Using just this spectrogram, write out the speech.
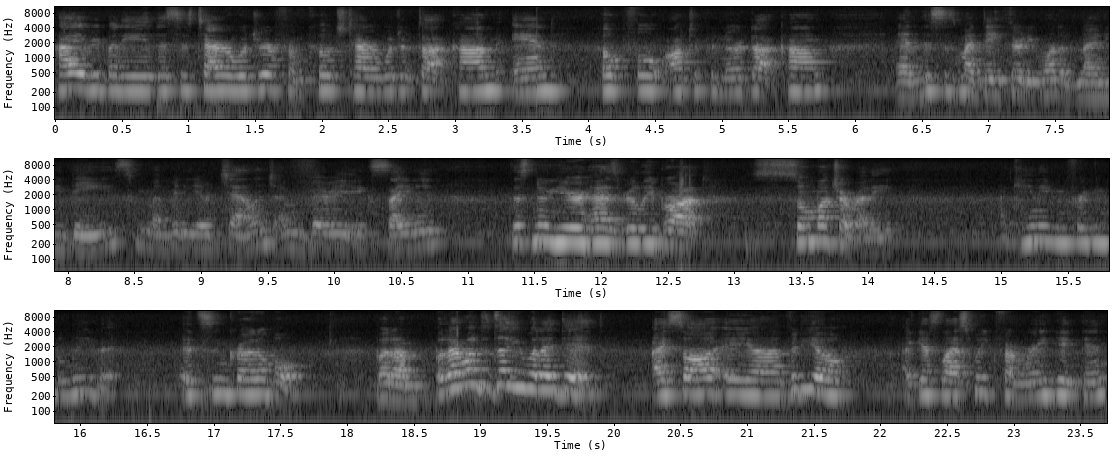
Hi everybody, this is Tara Woodruff from CoachTaraWoodruff.com and HelpfulEntrepreneur.com and this is my day 31 of 90 days, my video challenge. I'm very excited. This new year has really brought so much already. I can't even freaking believe it. It's incredible. But um, but I wanted to tell you what I did. I saw a uh, video, I guess last week from Ray Higdon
